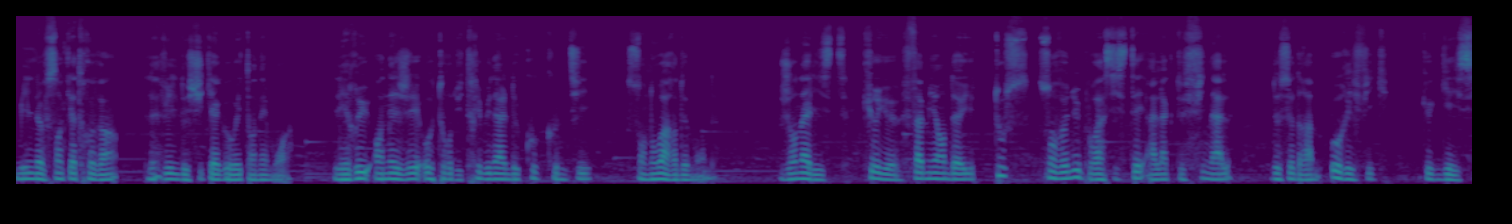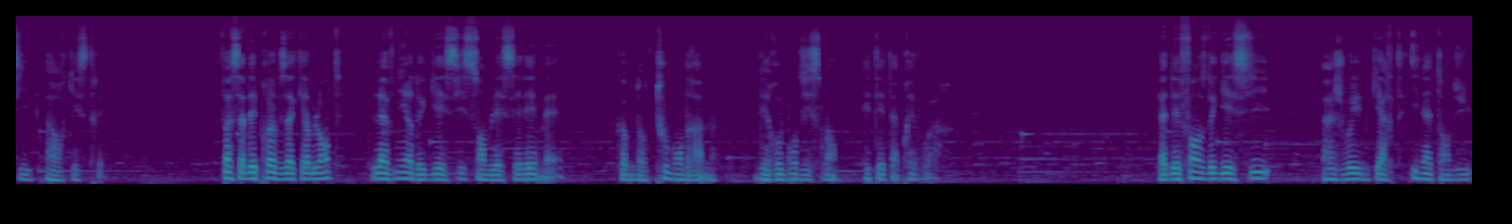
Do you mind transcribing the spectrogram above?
1980, la ville de Chicago est en émoi. Les rues enneigées autour du tribunal de Cook County sont noirs de monde. Journalistes, curieux, familles en deuil, tous sont venus pour assister à l'acte final de ce drame horrifique que Gacy a orchestré. Face à des preuves accablantes, l'avenir de Gacy semblait scellé, mais, comme dans tout bon drame, des rebondissements étaient à prévoir. La défense de Gacy a joué une carte inattendue,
